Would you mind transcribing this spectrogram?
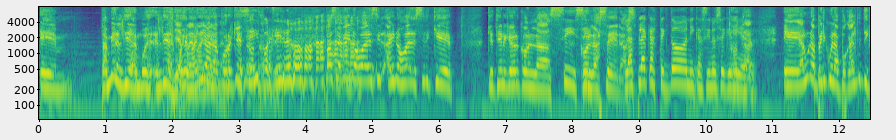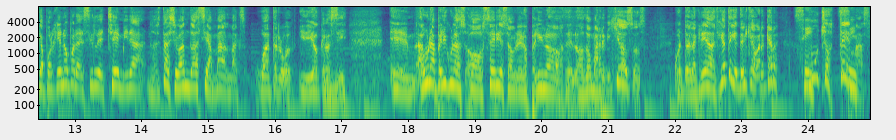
Eh, también el día, de- el día El día después, de después de mañana, mañana. ¿por qué no? Sí, ¿por qué no? Pasa que ahí nos va a decir, ahí nos va a decir que, que tiene que ver con las, Sí, sí. con las eras. Las placas tectónicas y no sé qué Total. mierda. Eh, alguna película apocalíptica, ¿por qué no? Para decirle, che, mira, nos está llevando hacia Mad Max, Waterworld, Idiocracy. Eh, alguna película o serie sobre los peligros de los dogmas religiosos. Cuento de la criada. Fíjate que tenés que abarcar Sí. muchos sí. temas.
